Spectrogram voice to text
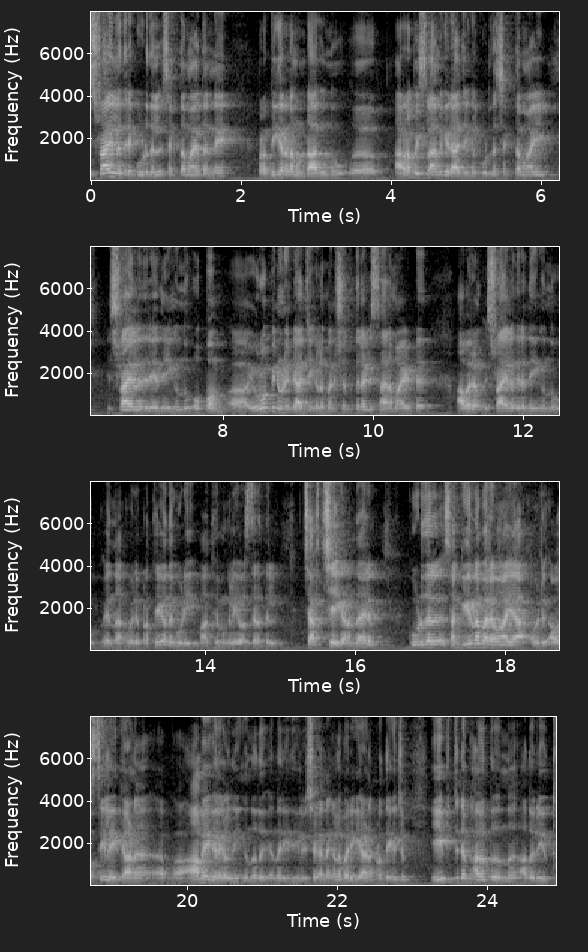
ഇസ്രായേലിനെതിരെ കൂടുതൽ ശക്തമായി തന്നെ പ്രതികരണം ഉണ്ടാകുന്നു. അറബ് ഇസ്ലാമിക രാജ്യങ്ങൾ കൂടുതൽ ശക്തമായി ഇസ്രായേലിനെതിരെ നീങ്ങുന്നു. ഒപ്പം യൂറോപ്യൻ യൂണിയൻ രാജ്യങ്ങൾ മനുഷ്യത്വത്തിൽ അടിസ്ഥാനമായിട്ട് അവരും ഇസ്രായേലിനെതിരെ നീങ്ങുന്നു എന്ന ഒരു പ്രത്യേകത കൂടി മാധ്യമങ്ങൾ ഈ അവസരത്തിൽ ചർച്ച ചെയ്യുകയാണ്. എന്തായാലും കൂടുതൽ സങ്കീർണപരമായ ഒരു അവസ്ഥയിലേക്കാണ് ആ, മേഖലകൾ നീങ്ങുന്നത് എന്ന രീതിയിൽ വിശകലനങ്ങൾ വരികയാണ്. പ്രത്യേകിച്ചും ഈജിപ്തിന്റെ ഭാഗത്ത് നിന്ന് അതൊരു യുദ്ധ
